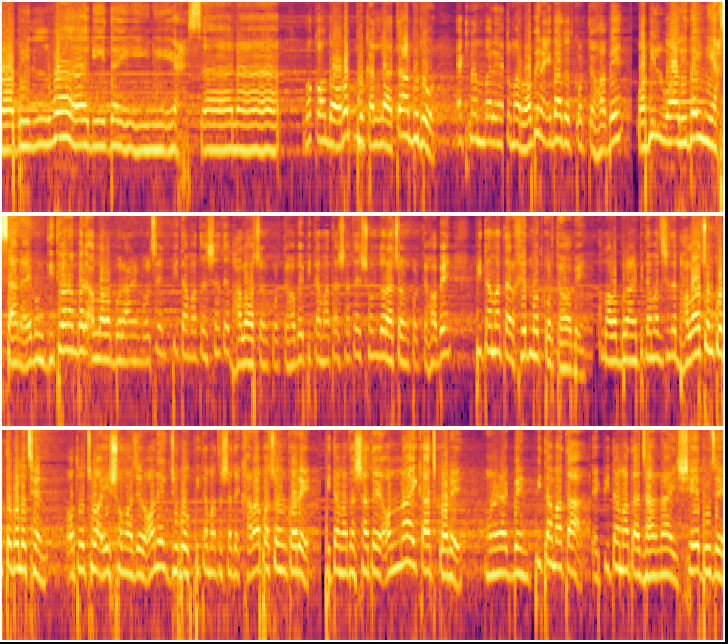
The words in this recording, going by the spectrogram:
وبالوالدين إحسانا وقضى ربك ألا تعبدوا এক নম্বরে তোমার রবের ইবাদত করতে হবে। ওয়াবিল ওয়ালিদাইনি ইহসানা, এবং দ্বিতীয় নম্বরে আল্লাহ রাব্বুল আলামিন বলছেন, পিতামাতার সাথে ভালো আচরণ করতে হবে, পিতামাতার সাথে সুন্দর আচরণ করতে হবে, পিতামাতার খেদমত করতে হবে। আল্লাহ রাব্বুল আলামিন পিতামাতার সাথে ভালো আচরণ করতে বলেছেন, অথচ এই সমাজের অনেক যুবক পিতামাতার সাথে খারাপ আচরণ করে, পিতামাতার সাথে অন্যায় কাজ করে। মনে রাখবেন, পিতামাতা, এই পিতামাতা যার নাই, সে বুঝে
